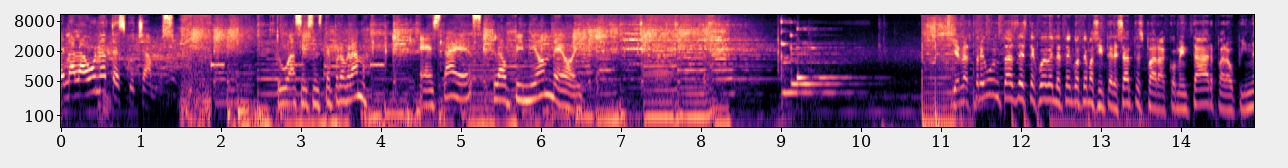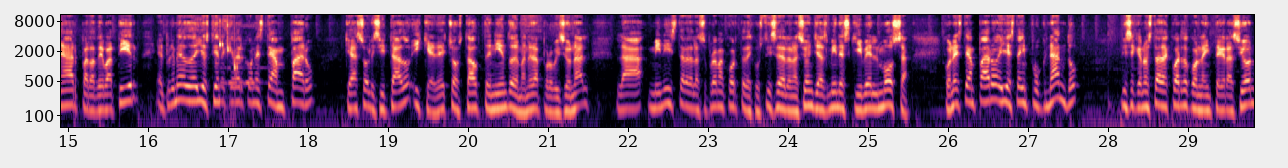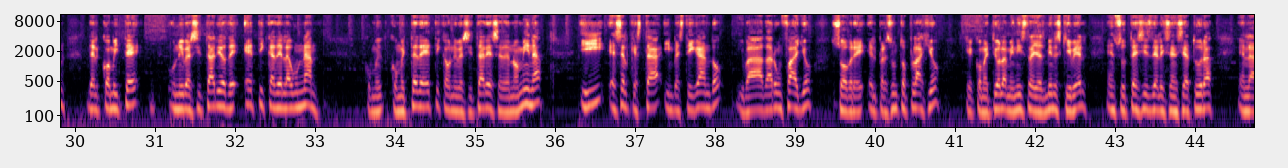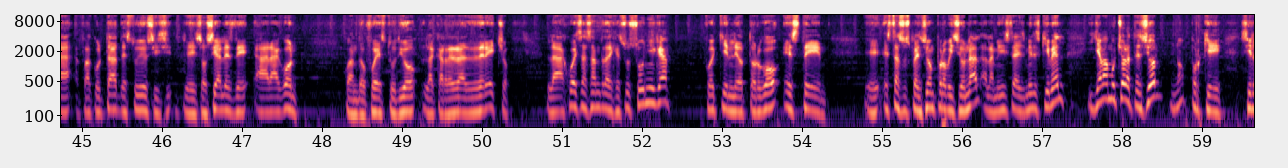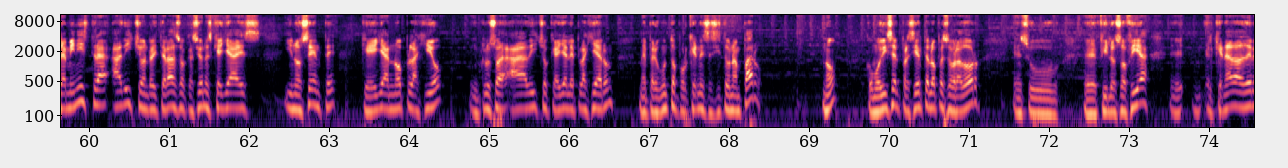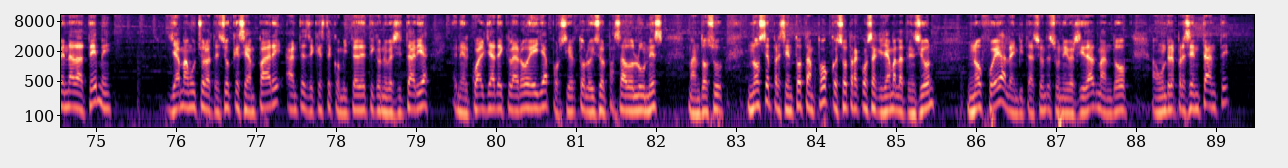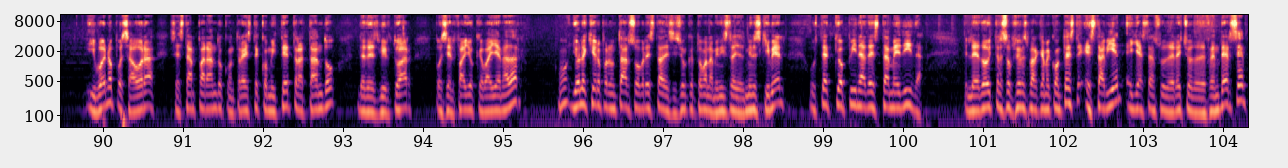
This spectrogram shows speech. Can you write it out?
En A la Una te escuchamos. Tú haces este programa. Esta es la opinión de hoy. Y en las preguntas de este jueves le tengo temas interesantes para comentar, para opinar, para debatir. El primero de ellos tiene que ver con este amparo que ha solicitado y que de hecho está obteniendo de manera provisional la ministra de la Suprema Corte de Justicia de la Nación, Yasmín Esquivel Moza. Con este amparo ella está impugnando dice que no está de acuerdo con la integración del Comité Universitario de Ética de la UNAM. Comité de Ética Universitaria se denomina y es el que está investigando y va a dar un fallo sobre el presunto plagio que cometió la ministra Yasmín Esquivel en su tesis de licenciatura en la Facultad de Estudios Sociales de Aragón, cuando fue estudió la carrera de Derecho. La jueza Sandra de Jesús Zúñiga fue quien le otorgó este eh, esta suspensión provisional a la ministra Yasmín Esquivel y llama mucho la atención, ¿no? Porque si la ministra ha dicho en reiteradas ocasiones que ella es inocente, que ella no plagió, incluso ha dicho que a ella le plagiaron, me pregunto por qué necesita un amparo, ¿no? Como dice el presidente López Obrador en su eh, filosofía, eh, el que nada debe, nada teme llama mucho la atención que se ampare antes de que este comité de ética universitaria, en el cual ya declaró ella, por cierto, lo hizo el pasado lunes, mandó su... No se presentó tampoco, es otra cosa que llama la atención, no fue a la invitación de su universidad, mandó a un representante. Y bueno, pues ahora se están parando contra este comité tratando de desvirtuar pues el fallo que vayan a dar. Yo le quiero preguntar sobre esta decisión que toma la ministra Yasmín Esquivel. ¿Usted qué opina de esta medida? Le doy tres opciones para que me conteste. Está bien, ella está en su derecho de defenderse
